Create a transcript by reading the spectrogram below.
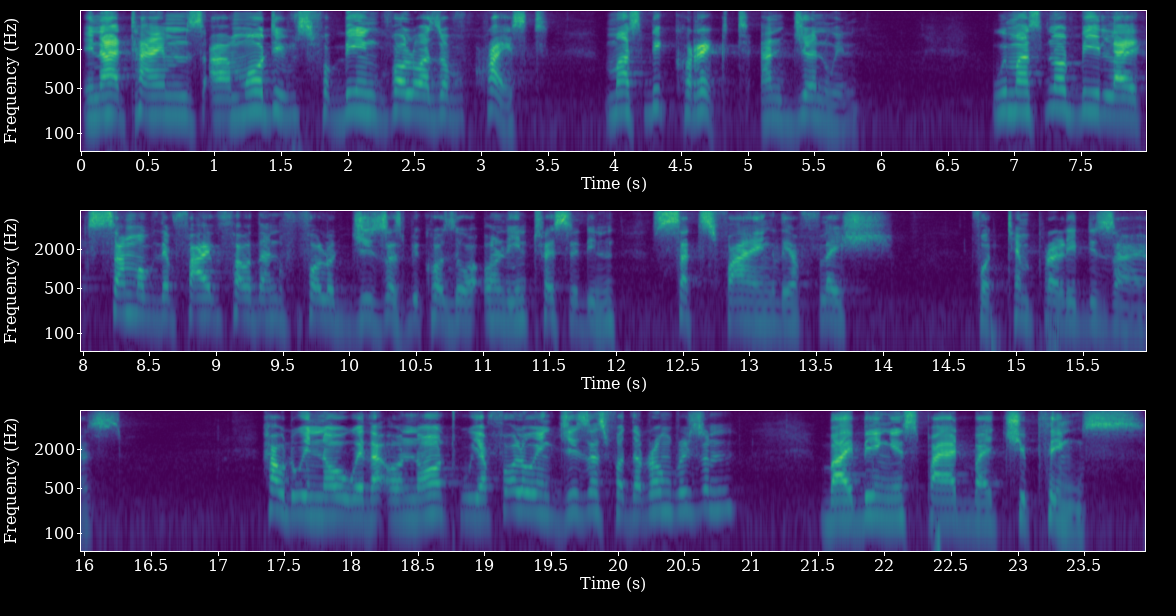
In our times, our motives for being followers of Christ must be correct and genuine. We must not be like some of the 5,000 who followed Jesus because they were only interested in satisfying their flesh for temporary desires. How do we know whether or not we are following Jesus for the wrong reason? By being inspired by cheap things.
